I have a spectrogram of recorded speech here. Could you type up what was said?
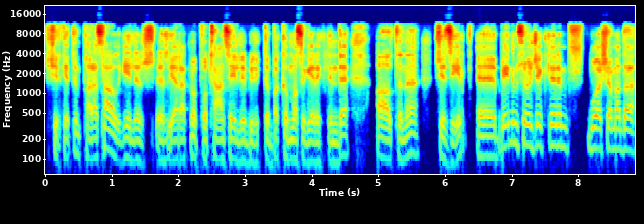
şirketin parasal gelir e, yaratma potansiyeliyle birlikte bakılması gerektiğinde altını çizeyim. E, benim söyleyeceklerim bu aşamada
